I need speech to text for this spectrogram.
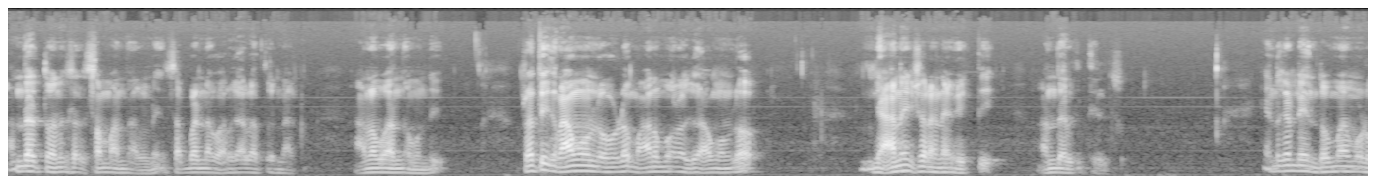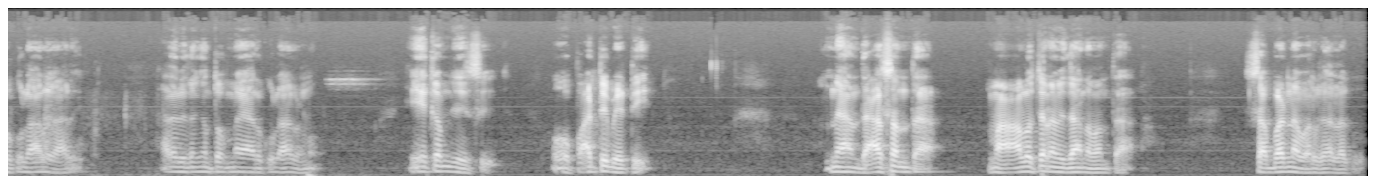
అందరితోని సంబంధాలని సబ్బండ వర్గాలతో నాకు అనుబంధం ఉంది. ప్రతి గ్రామంలో కూడా మారుమూల గ్రామంలో జ్ఞానేశ్వర్ అనే వ్యక్తి అందరికీ తెలుసు. ఎందుకంటే నేను తొంభై మూడు కులాలు కానీ అదేవిధంగా తొంభై ఆరు కులాలను ఏకం చేసి ఓ పార్టీ పెట్టి నా దాసంతా నా ఆలోచన విధానం అంతా సబ్బండ వర్గాలకు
